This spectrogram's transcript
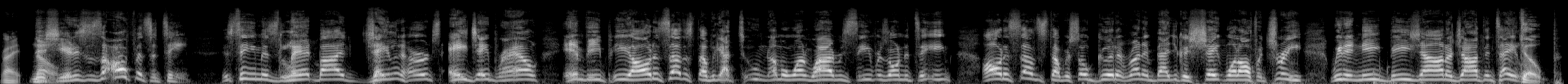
right this year. This is an offensive team. This team is led by Jalen Hurts, AJ Brown, MVP, all this other stuff. We got two number one wide receivers on the team. All this other stuff. We're so good at running back, you could shake one off a tree. We didn't need Bijan or Jonathan Taylor. Dope.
